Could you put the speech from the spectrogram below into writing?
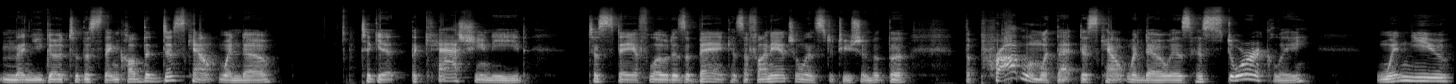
And then you go to this thing called the discount window to get the cash you need to stay afloat as a bank, as a financial institution. But the the problem with that discount window is historically when you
